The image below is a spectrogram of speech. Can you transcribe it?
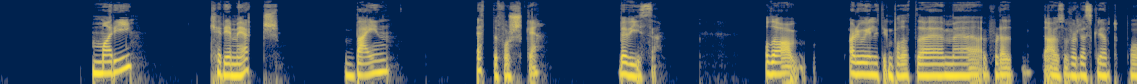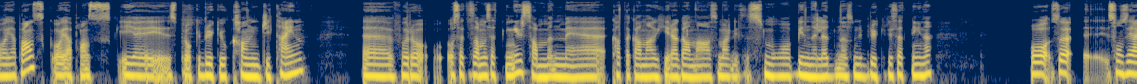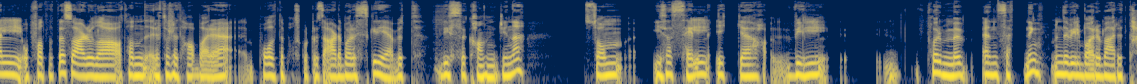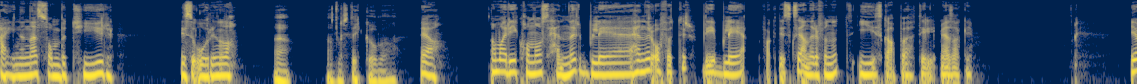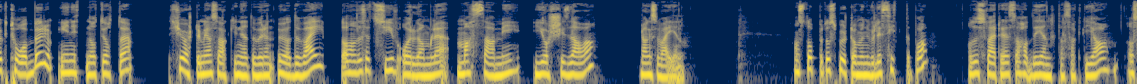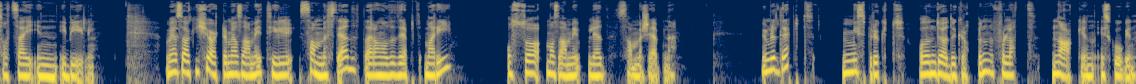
Marie, kremert, bein, etterforske, bevise. Og da er det jo litt inn på dette med For det, er jo selvfølgelig skrevet på japansk, og japansk i, i språket bruker jo kanji-tegn eh, for å, å, sette sammen setninger sammen med katakana og hiragana, som er disse små bindeleddene som de bruker i setningene. Og så, sånn som jeg oppfattet det, så er det jo da at han rett og slett har bare På dette postkortet så er det bare skrevet disse kanjiene som i seg selv ikke vil forme en setning, men det vil bare være tegnene som betyr disse ordene, da. Ja. At Stikkord, bare. Ja. Og Marie Connos hender, ble, hender og føtter de ble faktisk senere funnet i skapet til Miyazaki. I oktober i 1988 kjørte Miyazaki nedover en øde vei da han hadde sett syv år gamle Masami Yoshizawa langs veien. Han stoppet og spurte om hun ville sitte på, og dessverre så hadde jenta sagt ja og satt seg inn i bilen. Miyazaki kjørte Miyazami til samme sted der han hadde drept Marie. Også Masami led samme skjebne. Hun ble drept, misbrukt og den døde kroppen forlatt naken i skogen.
